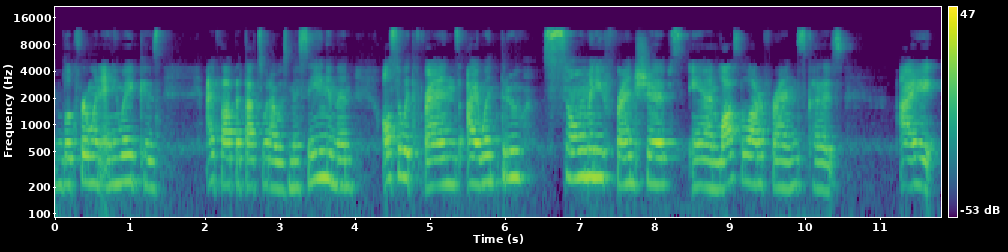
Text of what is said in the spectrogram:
look for one anyway because I thought that that's what I was missing. And then also with friends, I went through so many friendships and lost a lot of friends because I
